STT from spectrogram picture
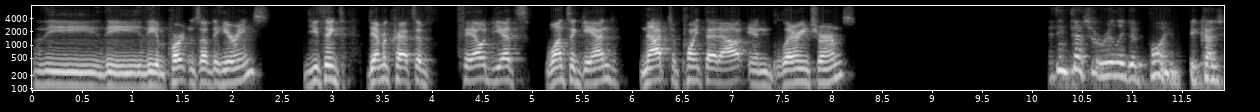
the the the importance of the hearings? Do you think Democrats have failed yet once again not to point that out in glaring terms? I think that's a really good point because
